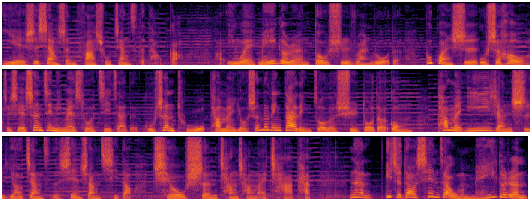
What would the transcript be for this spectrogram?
也是向神发出这样子的祷告。好，因为每一个人都是软弱的。不管是古时候这些圣经里面所记载的古圣徒，他们有神的灵带领，做了许多的工，他们依然是要这样子的线上祈祷，求神常常来查看。那一直到现在，我们每一个人，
